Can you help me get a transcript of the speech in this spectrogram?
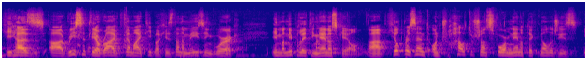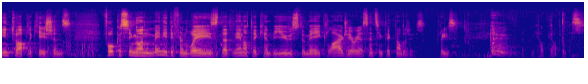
he has uh, recently arrived at MIT, but he's done amazing work in manipulating nanoscale. he'll present on how to transform nanotechnologies into applications, focusing on many different ways that nanotech can be used to make large area sensing technologies. Please, let me help you out with this.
